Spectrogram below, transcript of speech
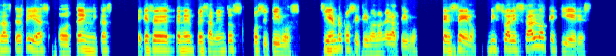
las teorías o técnicas de que tener pensamientos positivos, siempre positivo, no negativo. Tercero, visualizar lo que quieres,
